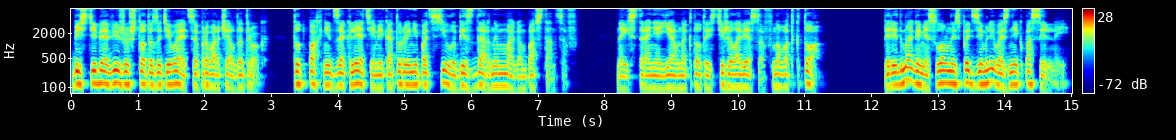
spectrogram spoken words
«Без тебя вижу, что-то затевается», — проворчал Детрок. Тут пахнет заклятиями, которые не под силу бездарным магам повстанцев. На их стороне явно кто-то из тяжеловесов, но вот кто? Перед магами, словно из-под земли, возник посыльный.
